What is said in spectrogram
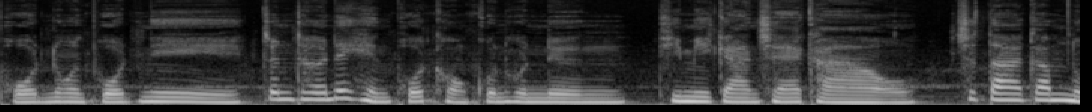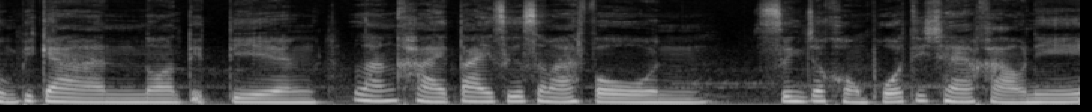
โพสโนนโพสนี่ จนเธอได้เห็นโพสของคนคนหนึ่งที่มีการแชร์ข่าวชะตากรรมหนุ่มพิการนอนติดเตียง หลังขายไตซื้อสมาร์ทโฟน ซึ่งเจ้าของโพสต์ที่แชร์ข่าวนี้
